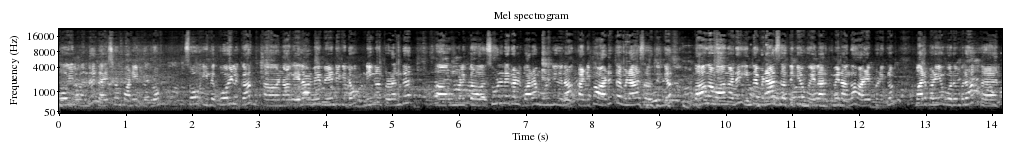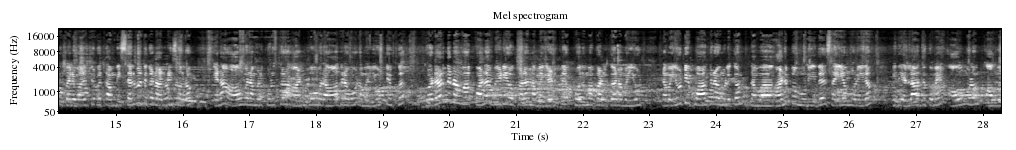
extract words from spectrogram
கோயில் வந்து தரிசனம் பண்ணிட்டு இருக்கிறோம் ஸோ இந்த கோயிலுக்கு நாங்கள் எல்லாருமே வேண்டிக்கிட்டோம். நீங்கள் தொடர்ந்து உங்களுக்கு சூழ்நிலைகள் வர முடிஞ்சதுன்னா கண்டிப்பாக அடுத்த விநாயகர் சதுர்த்திக்கு வாங்க வாங்கன்னு இந்த விநாயகர் சதுர்த்திக்கு உங்கள் எல்லாருக்குமே நாங்கள் அழைப்பிடிக்கிறோம் மறுபடியும் ஒரு முறை பெருமாள் பெரு தம்பி செல்வத்துக்கு நன்றி சொல்கிறோம் ஏன்னா அவங்க நம்மளுக்கு கொடுக்குற அன்பும் ஒரு ஆதரவும் நம்ம யூடியூப்க்கு தொடர்ந்து நம்ம பல வீடியோக்களை நம்ம எடுத்து பொதுமக்களுக்கு நம்ம யூ நம்ம யூடியூப் பார்க்குறவங்களுக்கு நம்ம அனுப்ப முடியுது செய்ய முடியுது. இது எல்லாத்துக்குமே அவங்களும் அவங்க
